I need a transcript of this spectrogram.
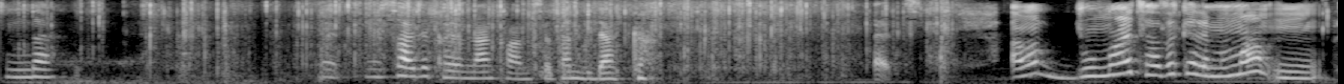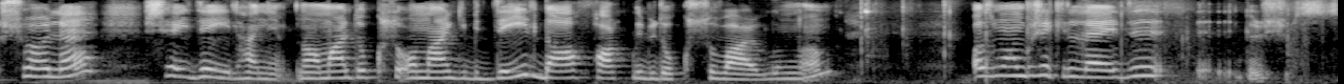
Şimdi. Evet, şimdi sadece kalemler kalmış zaten bir dakika. Evet. Ama bunlar taze kalem ama ım, şöyle şey değil hani normal dokusu onlar gibi değil daha farklı bir dokusu var bunun. O zaman bu şekildeydi. Ee, Görüşürüz.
